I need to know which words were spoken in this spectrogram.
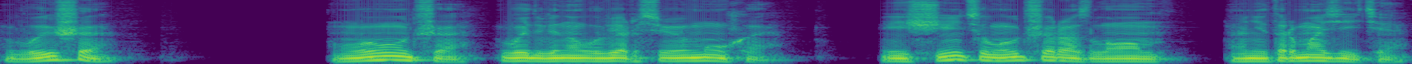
Выше?» «Лучше», – выдвинул версию Муха. «Ищите лучше разлом, а не тормозите».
